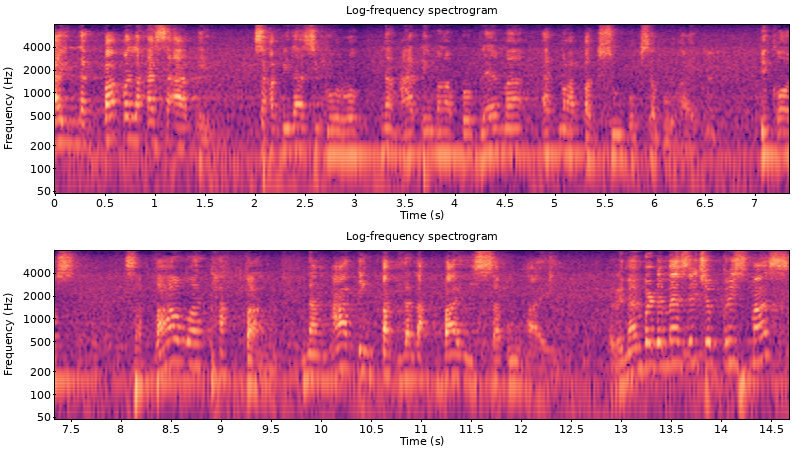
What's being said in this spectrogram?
ay nagpapalakas sa atin sa kabila siguro ng ating mga problema at mga pagsubok sa buhay. Because sa bawat hakbang ng ating paglalakbay sa buhay, Remember the message of Christmas?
